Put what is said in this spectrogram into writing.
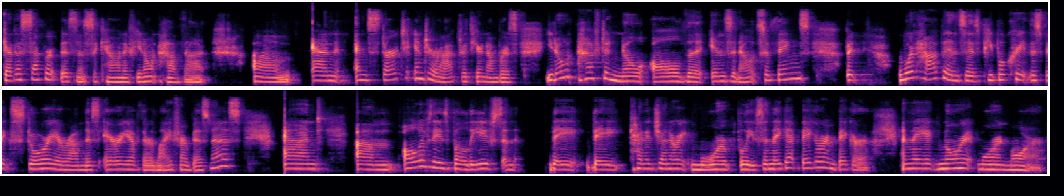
Get a separate business account if you don't have that. Um, and and start to interact with your numbers you don't have to know all the ins and outs of things but what happens is people create this big story around this area of their life or business and um, all of these beliefs and they they kind of generate more beliefs and they get bigger and bigger and they ignore it more and more.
